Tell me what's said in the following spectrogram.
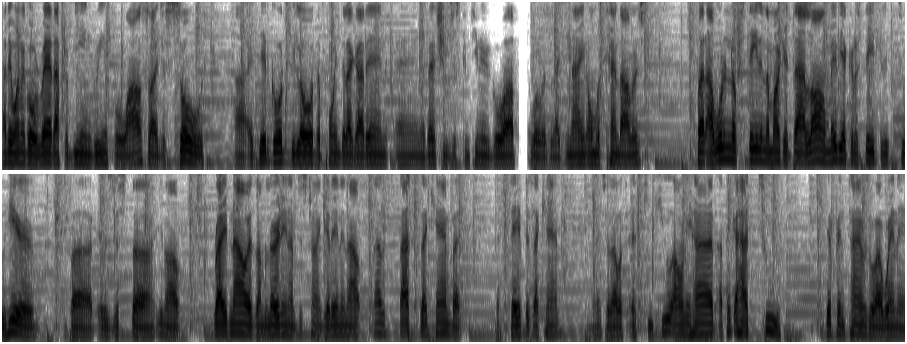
I didn't want to go red after being green for a while, so I just sold uh, it did go below the point that I got in and eventually just continued to go up. What was it, like nine, almost ten dollars. But I wouldn't have stayed in the market that long. Maybe I could have stayed to, to here, but it was just uh, you know right now as I'm learning, I'm just trying to get in and out, not as fast as I can, but as safe as I can. Right, so that was SQQ. I only had, I think I had two different times where I went in.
